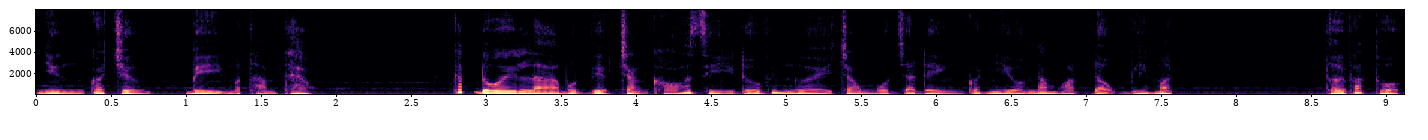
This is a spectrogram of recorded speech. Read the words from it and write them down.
Nhưng có chừng bị mật thám theo. Cắt đuôi là một việc chẳng khó gì đối với người trong một gia đình có nhiều năm hoạt động bí mật. Thời phát thuộc,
